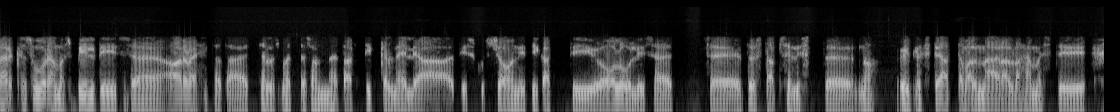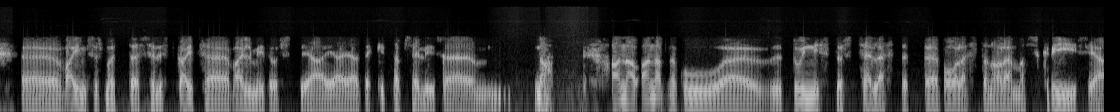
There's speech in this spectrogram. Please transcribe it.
märksa suuremas pildis äh, arvestada, et selles mõttes on need artikkel nelja diskussioonid igati olulised see tõstab sellist noh, ütleks teataval määral vähemasti äh, vaimses mõttes sellist kaitsevalmidust ja, ja, ja tekitab sellise noh, annab, annab nagu äh, tunnistust sellest, et tõepoolest on olemas kriis ja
